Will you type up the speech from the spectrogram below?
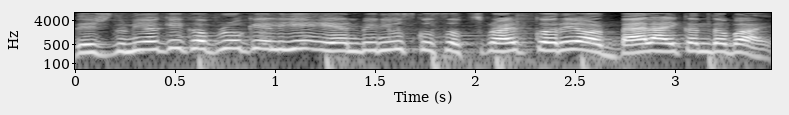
देश दुनिया की खबरों के लिए एएनबी न्यूज़ को सब्सक्राइब करें और बेल आइकन दबाएँ।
